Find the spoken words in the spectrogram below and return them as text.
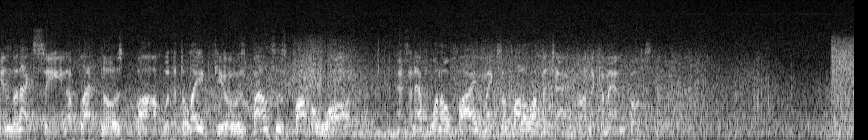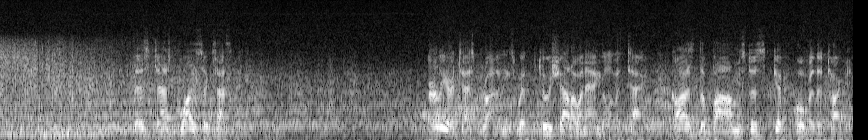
In the next scene, a flat-nosed bomb with a delayed fuse bounces off a wall as an F-105 makes a follow-up attack on the command post. This test was successful. Earlier test runs with too shallow an angle of attack caused the bombs to skip over the target.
